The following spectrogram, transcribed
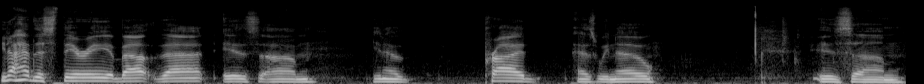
You know, I have this theory about that. Is um, you know, pride, as we know, is um,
